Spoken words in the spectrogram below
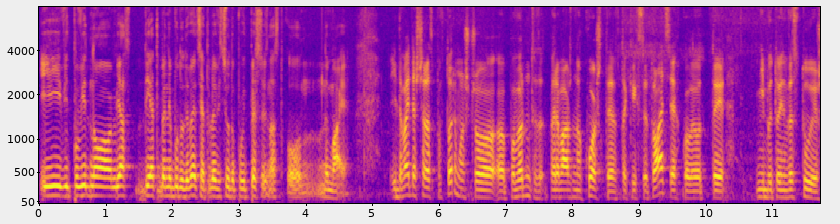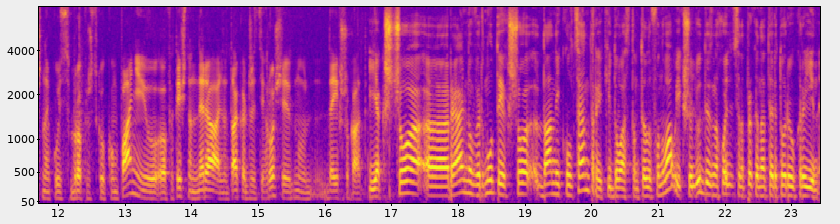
і відповідно я, я тебе не буду дивитися, я тебе відсюди повідписую, з нас такого немає. І давайте ще раз повторимо, що е, повернути переважно кошти в таких ситуаціях, коли от ти нібито інвестуєш на якусь брокерську компанію, е, фактично нереально, так адже ці гроші, ну де їх шукати. Якщо е, реально вернути, якщо даний кол-центр, який до вас там телефонував, якщо люди знаходяться, наприклад, на території України.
